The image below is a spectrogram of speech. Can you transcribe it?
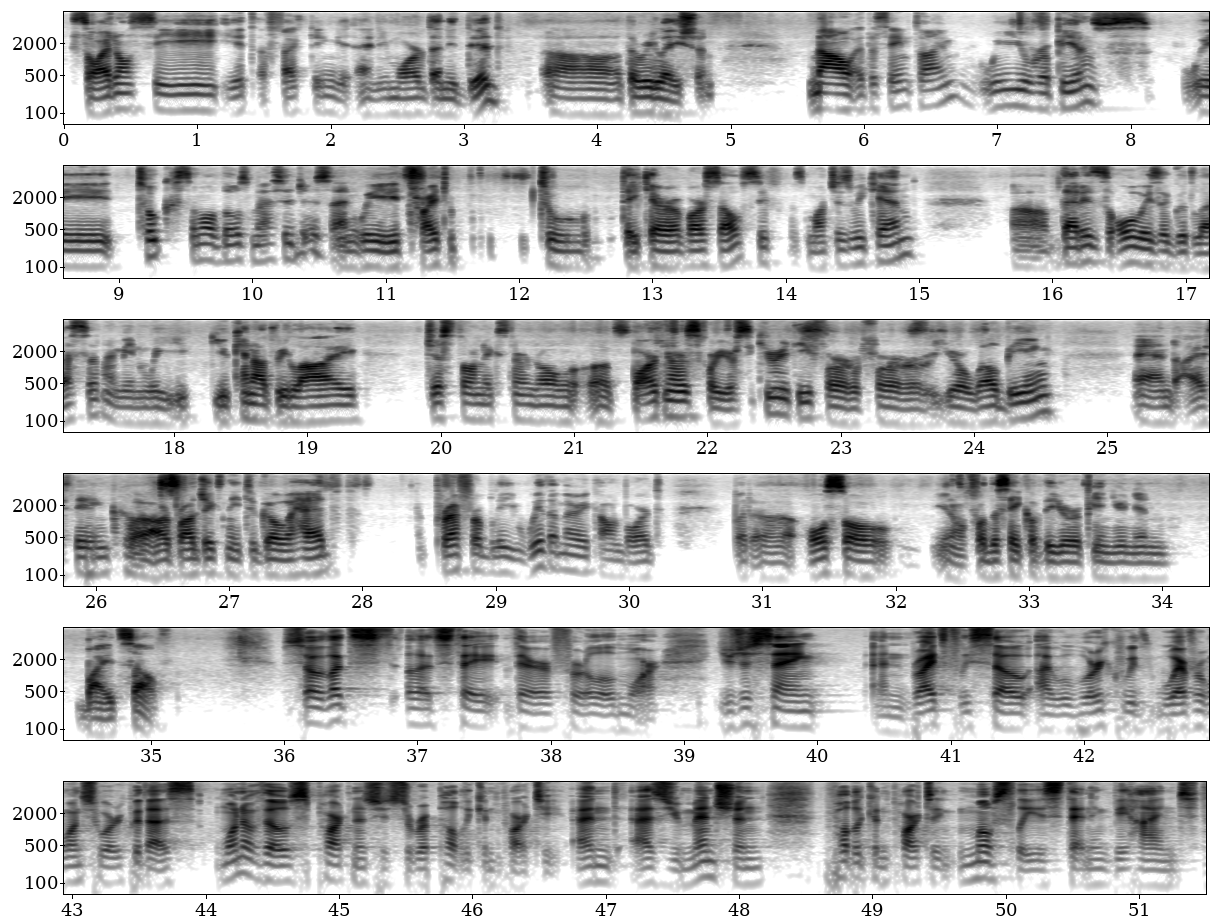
So I don't see it affecting any more than it did uh, the relation. Now, at the same time, we Europeans we took some of those messages and we try to to take care of ourselves if, as much as we can. Uh, that is always a good lesson. I mean, we you cannot rely just on external uh, partners for your security, for for your well-being, and I think uh, our projects need to go ahead preferably with America on board, but uh, also, you know, for the sake of the European Union by itself. So let's let's stay there for a little more. You're just saying, and rightfully so, I will work with whoever wants to work with us. One of those partners is the Republican Party, and as you mentioned, the Republican Party mostly is standing behind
